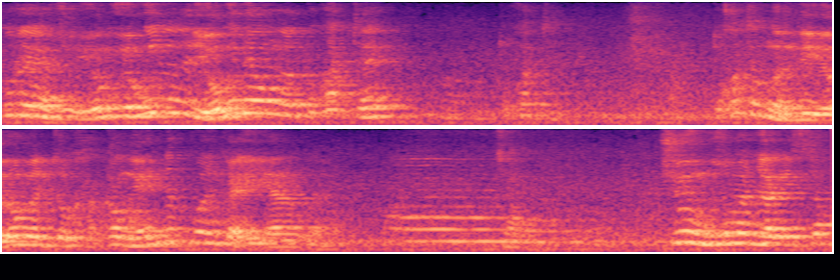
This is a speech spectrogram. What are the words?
그래야죠. 여기, 여기 있는데 여기 내용은 똑같아. 똑같아. 똑같은 건데 여러분 또 가까운 핸드폰이니까 얘기하는 거야. 어... 자. 주영 무슨 말인지 알겠어?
